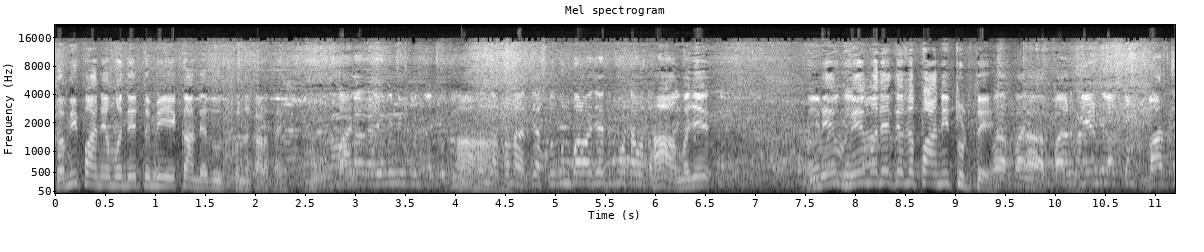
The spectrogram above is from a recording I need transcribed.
कमी पाण्यामध्ये तुम्ही एक कांद्याचं उत्पन्न काढताय. पाणी. हा, हा. जास्त ऊन बळवायच्या आधी मोठा होता. हा म्हणजे मे मे मध्ये त्याचं पाणी तुटतंय. हा, पाणी मार्च.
